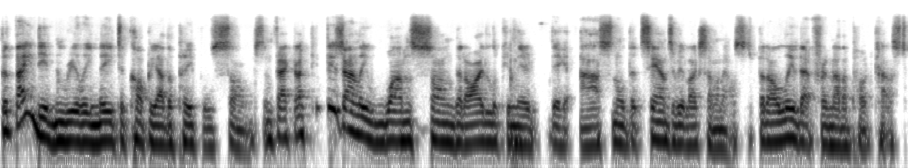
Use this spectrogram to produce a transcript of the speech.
But they didn't really need to copy other people's songs. In fact, I think there's only one song that I look in their, their arsenal that sounds a bit like someone else's, but I'll leave that for another podcast.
